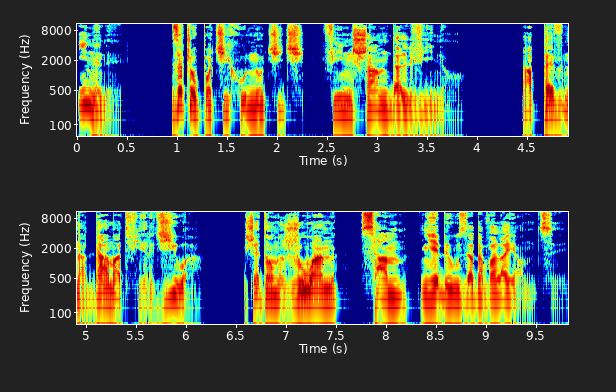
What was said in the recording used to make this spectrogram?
Inny zaczął po cichu nucić fin szandal wino, a pewna dama twierdziła, że Don Juan sam nie był zadowalający.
